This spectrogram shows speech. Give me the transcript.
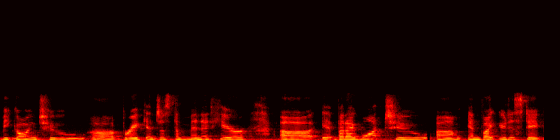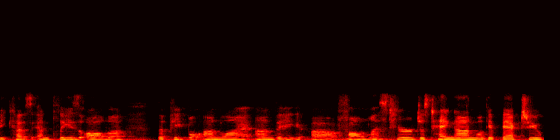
be going to uh, break in just a minute here, uh, it, but I want to um, invite you to stay because, and please, all the the people online on the uh, phone list here. Just hang on. We'll get back to you.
